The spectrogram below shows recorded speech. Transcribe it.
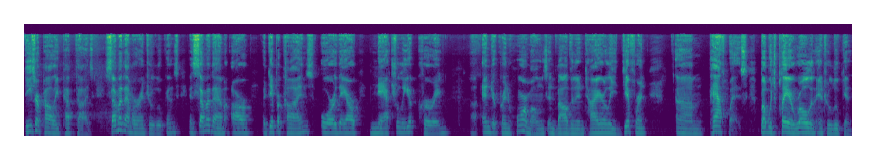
These are polypeptides. Some of them are interleukins, and some of them are adipokines, or they are naturally occurring uh, endocrine hormones involved in entirely different um, pathways, but which play a role in interleukin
